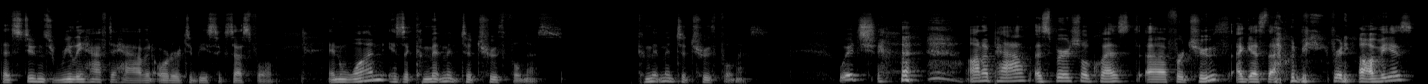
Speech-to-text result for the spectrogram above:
that students really have to have in order to be successful. And one is a commitment to truthfulness. A commitment to truthfulness. Which, on a path, a spiritual quest uh, for truth, I guess that would be pretty obvious.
